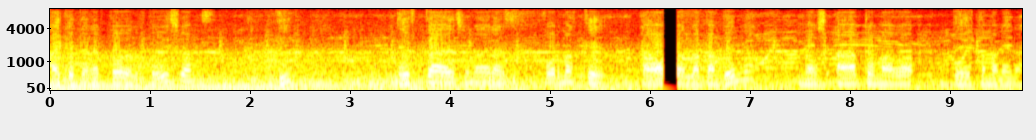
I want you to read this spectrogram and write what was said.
hay que tener todas las previsiones y esta es una de las formas que ahora la pandemia nos ha tomado de esta manera.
